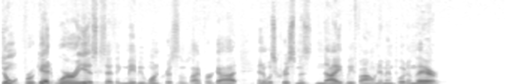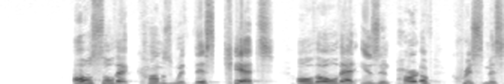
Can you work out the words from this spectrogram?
don't forget where he is, because I think maybe one Christmas I forgot, and it was Christmas night we found him and put him there. Also, that comes with this kit, although that isn't part of Christmas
